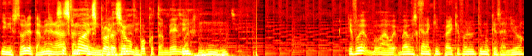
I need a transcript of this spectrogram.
Y en historia también era Sí, es como de exploración un poco también, Sí, ma. ujú, ujú. ¿Qué fue? Voy a buscar aquí para ver qué fue el último que salió.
